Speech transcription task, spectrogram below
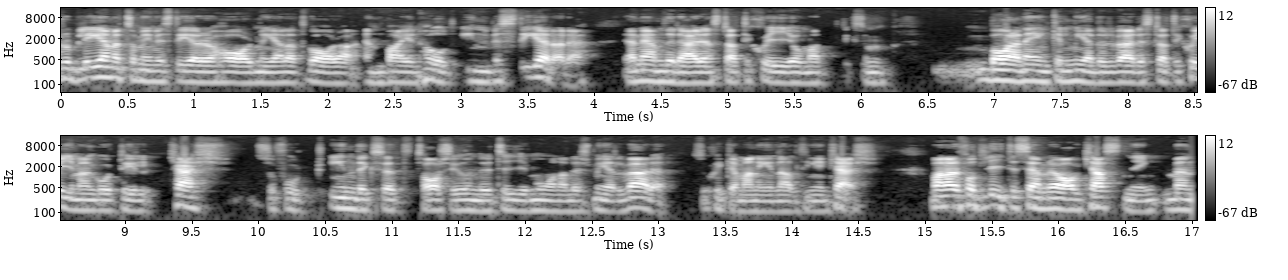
problemet som investerare har med att vara en buy and hold-investerare. Jag nämnde där en strategi om att liksom, bara en enkel medelvärdestrategi, man går till cash så fort indexet tar sig under 10 månaders medelvärde så skickar man in allting i cash. Man hade fått lite sämre avkastning, men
